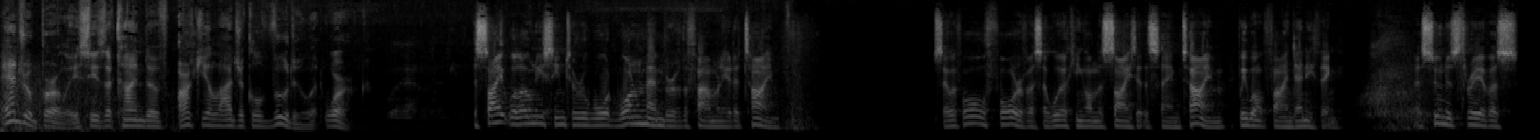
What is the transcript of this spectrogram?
Andrew Birley sees a kind of archaeological voodoo at work. The site will only seem to reward one member of the family at a time. So if all four of us are working on the site at the same time, we won't find anything. As soon as three of us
